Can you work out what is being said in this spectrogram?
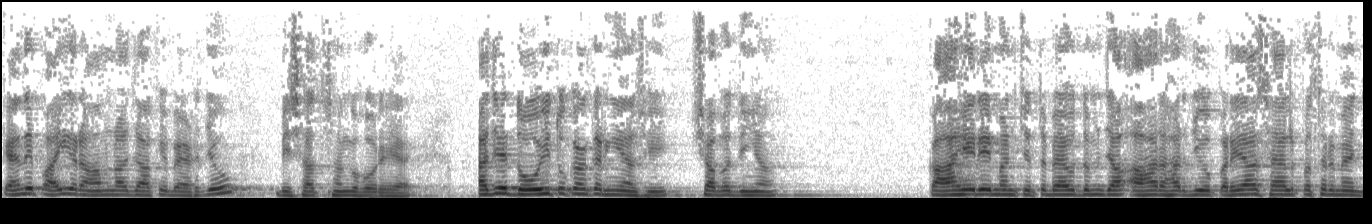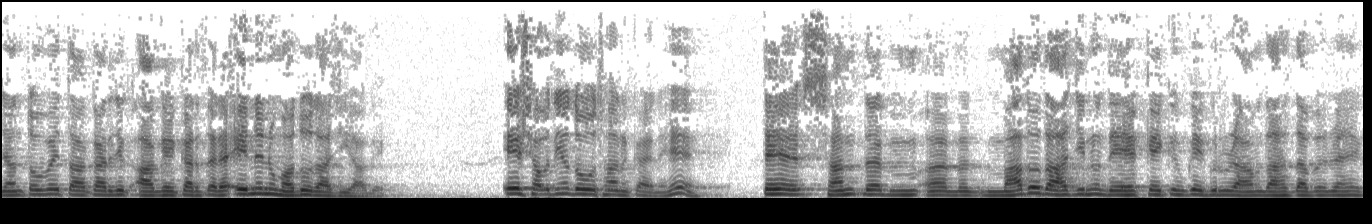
ਕਹਿੰਦੇ, ਭਾਈ, ਆਰਾਮ ਨਾਲ ਜਾ ਕੇ ਬੈਠ ਜਾਓ ਵੀ ਸਤਸੰਗ ਹੋ ਰਿਹਾ ਅਜੇ ਦੋ ਹੀ ਤੁਕਾਂ ਕਰੀਆਂ ਸੀ, ਸ਼ਬਦ ਦੀਆਂ। ਕਾਹੇ ਰੇ ਮਨ ਚਿਤ ਬੈ ਉਦਮ ਜਾ ਆਹਰ ਹਰ ਜਿਉ ਪਰਿਆ, ਸੈਲ ਪੱਥਰ ਮੈਂ ਜੰਤ ਹੋਵੇ ਤਾਂ ਕਰ ਜਿ ਆਗੇ ਕਰਤੇ ਰਹੇ। ਇਹਨੇ ਨੂੰ ਮਾਧੋਦਾਸ ਜੀ ਆਗੇ ਇਹ ਸ਼ਬਦੀਆਂ ਦੋ ਥਾਨ ਕਹੇ ਨੇ ਤੇ ਸੰਤ ਮਾਧੋਦਾਸ ਜੀ ਨੂੰ ਦੇਖ ਕੇ ਕਿਉਂਕਿ ਗੁਰੂ ਰਾਮਦਾਸ ਦਾ ਰਹੇ।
